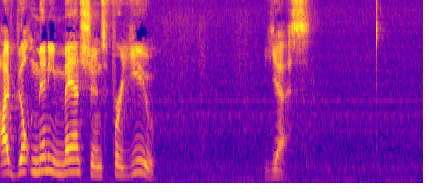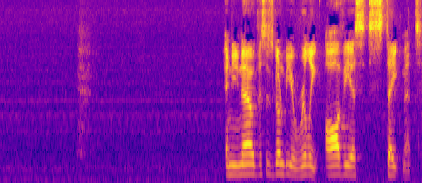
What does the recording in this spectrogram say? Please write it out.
I've built many mansions for you. Yes. And you know, this is going to be a really obvious statement.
